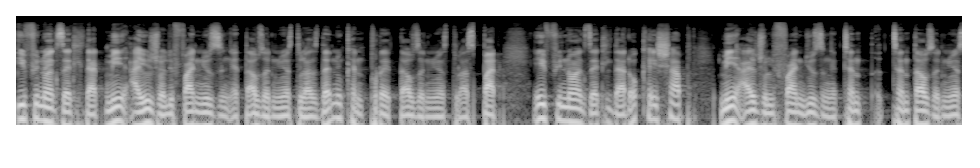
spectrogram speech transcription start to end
if you know exactly that me i usually find using a thousand us dollars then you can put a thousand us dollars. But if you know exactly that okay sharp me i usually find using a 10 10000 us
